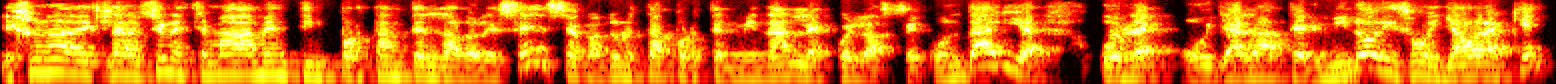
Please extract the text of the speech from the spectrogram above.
Es una declaración extremadamente importante en la adolescencia, cuando uno está por terminar la escuela secundaria o, o ya la terminó y dice, ¿y ahora qué?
